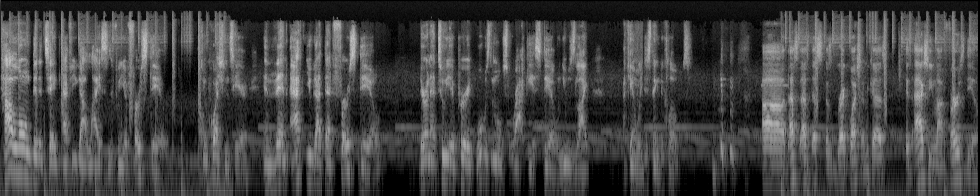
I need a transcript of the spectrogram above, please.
How long did it take after you got licensed for your first deal? Two questions here. And then after you got that first deal, during that two year period, what was the most rockiest deal when you was like, I can't wait this thing to close? uh, that's, that's that's that's a great question because it's actually my first deal,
